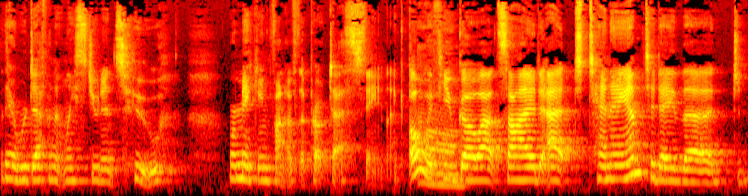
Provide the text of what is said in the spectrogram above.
there were definitely students who were making fun of the protest, saying like, "Oh, if you go outside at 10 a.m. today, the d-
